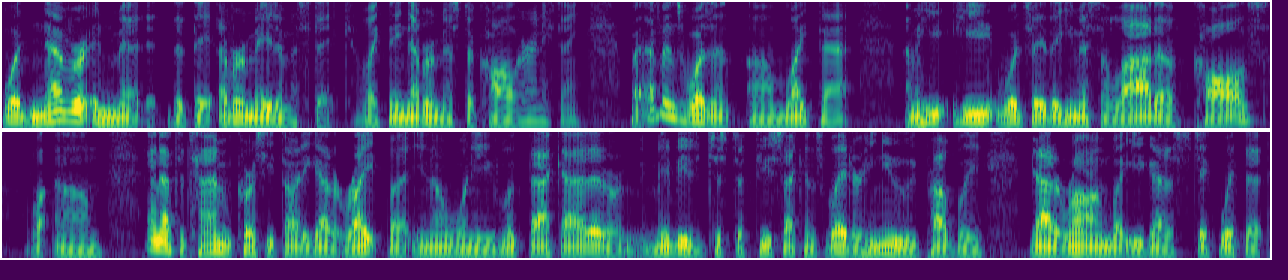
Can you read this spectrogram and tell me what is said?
would never admit that they ever made a mistake, like they never missed a call or anything. But Evans wasn't um, like that. I mean, he, he would say that he missed a lot of calls. Um, and at the time, of course, he thought he got it right. But, you know, when he looked back at it, or maybe just a few seconds later, he knew he probably got it wrong, but you got to stick with it.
